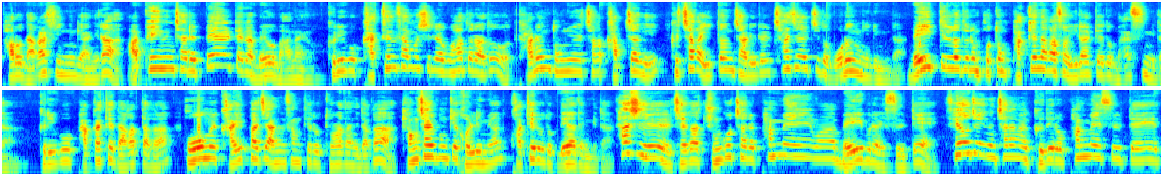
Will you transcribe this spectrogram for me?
바로 나갈 수 있는 게 아니라 앞에 있는 차를 빼야 할 때가 매우 많아요. 그리고 같은 사무실이라고 하더라도 다른 동료의 차가 갑자기 그 차가 있던 자리를 차지할지도 모르는 일입니다. 매입 딜러들은 보통 밖에 나가서 일할 때도 많습니다. 그리고 바깥에 나갔다가 보험을 가입하지 않은 상태로 돌아다니다가 경찰분께 걸리면 과태료도 내야 됩니다. 사실 제가 중고차를 판매와 매입을 했을 때 세워져 있는 차량을 그대로 판매했을 때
